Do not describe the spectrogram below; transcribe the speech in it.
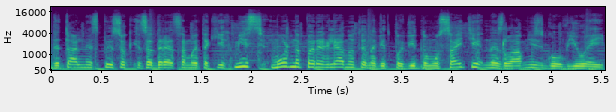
Детальний список із адресами таких місць можна переглянути на відповідному сайті незламність.gov.ua.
